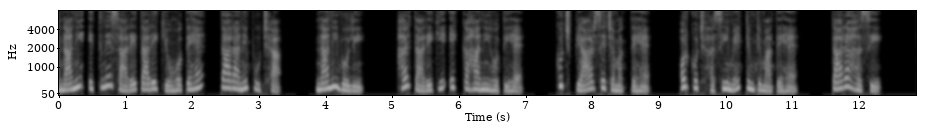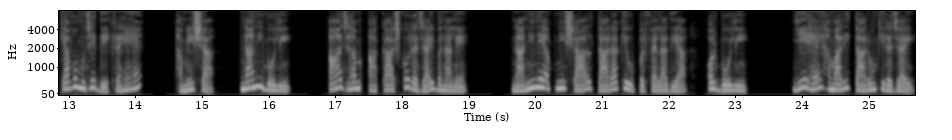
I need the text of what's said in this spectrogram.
नानी, इतने सारे तारे क्यों होते हैं? तारा ने पूछा। नानी बोली, हर तारे की एक कहानी होती है। कुछ प्यार से चमकते हैं और कुछ हँसी में टिमटिमाते हैं। तारा हँसी, क्या वो मुझे देख रहे हैं? हमेशा। नानी बोली, आज हम आकाश को रजाई बना लें। नानी ने अपनी शाल तारा के ऊपर फैला दिया और बोली ये है हमारी तारों की रजाई,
